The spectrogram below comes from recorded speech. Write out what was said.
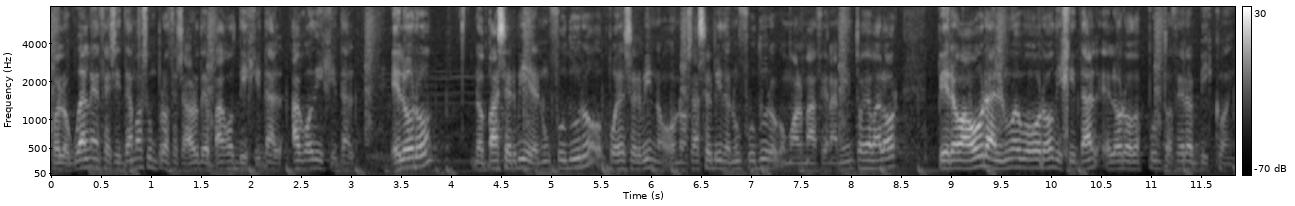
con lo cual necesitamos un procesador de pagos digital, algo digital. El oro nos va a servir en un futuro, o puede servirnos, o nos ha servido en un futuro como almacenamiento de valor, pero ahora el nuevo oro digital, el oro 2.0 es Bitcoin.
